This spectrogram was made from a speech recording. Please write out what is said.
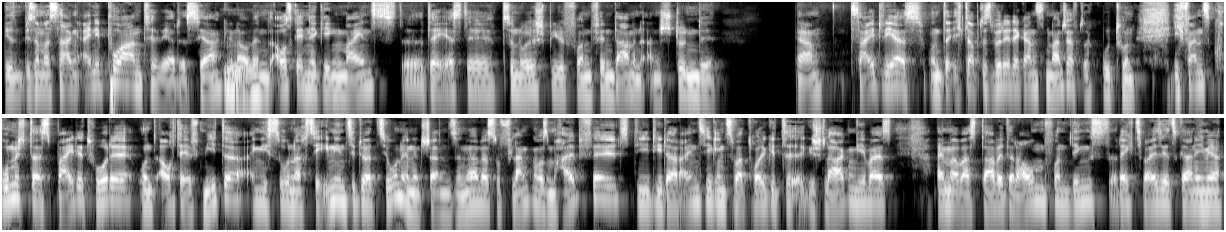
wie soll man sagen, eine Pointe wäre das, ja. Genau. Mhm. Wenn ausgerechnet gegen Mainz äh, der erste zu Null Spiel von Finn Damen anstünde. Ja, Zeit wär's. Und ich glaube, das würde der ganzen Mannschaft auch gut tun. Ich fand es komisch, dass beide Tore und auch der Elfmeter eigentlich so nach sehr ähnlichen Situationen entstanden sind. Ne? Dass so Flanken aus dem Halbfeld, die, die da reinsegeln, zwar toll geschlagen jeweils. Einmal war es David Raum von links, rechts weiß ich jetzt gar nicht mehr.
